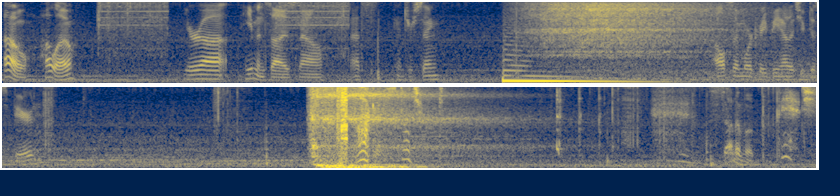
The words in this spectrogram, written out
Oh, hello. You're, uh, human-sized now. That's interesting. Also more creepy now that you've disappeared. Fuck, I still jumped. Son of a bitch.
